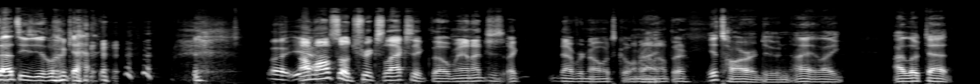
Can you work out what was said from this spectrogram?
That's easy to look at. but yeah, I'm also tricks lexic though, man. I just I never know what's going on out there. It's hard, dude. I like. I looked at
